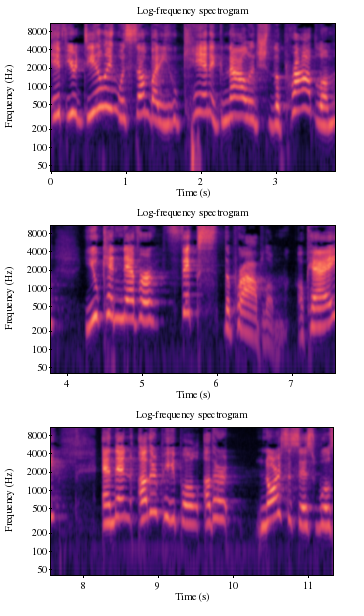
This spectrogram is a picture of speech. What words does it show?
If you're dealing with somebody who can't acknowledge the problem, you can never fix the problem, okay? And then other people, other narcissists will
